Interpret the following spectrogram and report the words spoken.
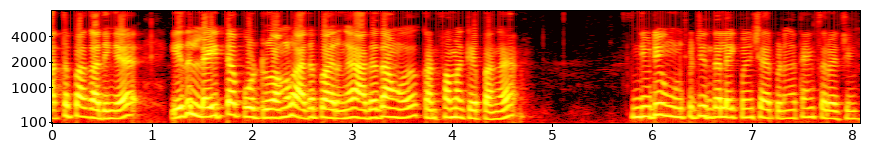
அதை பார்க்காதீங்க. எது லைட்டாக போட்டுருவாங்களோ அதை பாருங்கள் அதை தான் அவங்க கன்ஃபார்மாக கேட்பாங்க. இந்த வீடியோ உங்களுக்கு பிடிச்சிருந்தால் லைக் பண்ணி ஷேர் பண்ணுங்கள் தேங்க்ஸ் ஃபார் வாட்சிங்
